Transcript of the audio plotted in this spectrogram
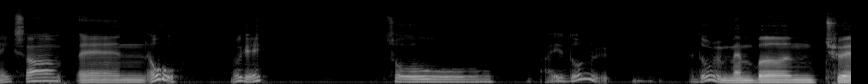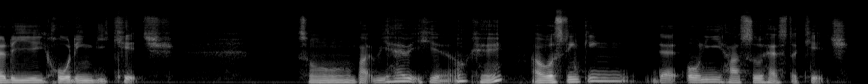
next up and oh okay so i don't i don't remember Choerry holding the cage. So but we have it here. Okay. I was thinking that only Haseul has the cage.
